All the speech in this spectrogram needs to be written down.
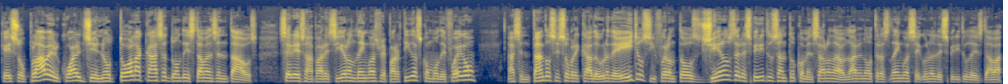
que soplaba, el cual llenó toda la casa donde estaban sentados. Se les aparecieron lenguas repartidas como de fuego, asentándose sobre cada uno de ellos, y fueron todos llenos del Espíritu Santo, comenzaron a hablar en otras lenguas según el Espíritu les daba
